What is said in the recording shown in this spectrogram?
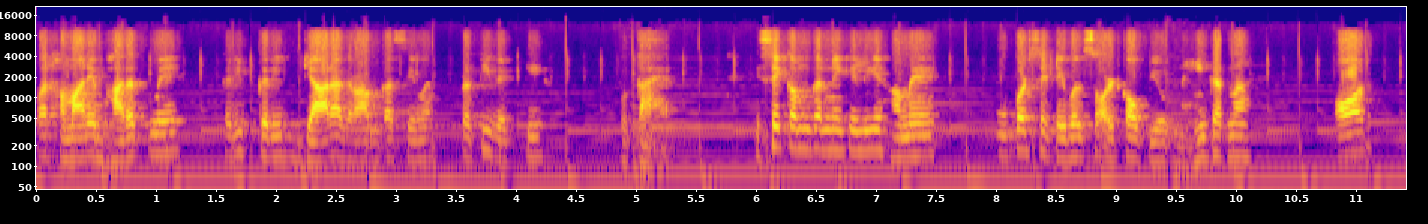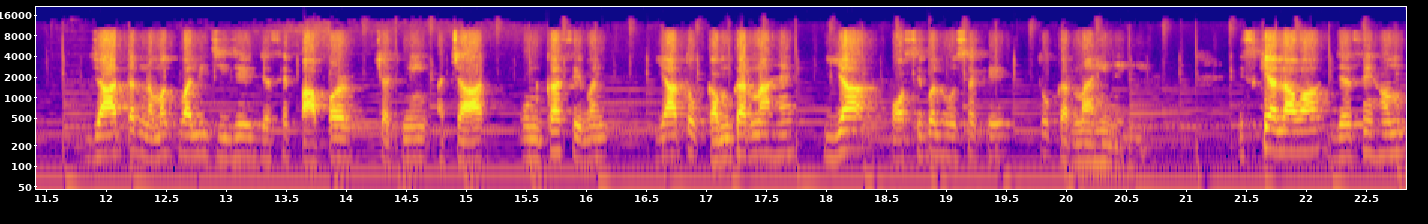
पर हमारे भारत में करीब करीब 11 ग्राम का सेवन प्रति व्यक्ति होता है। इसे कम करने के लिए हमें ऊपर से टेबल सॉल्ट का उपयोग नहीं करना है, और ज़्यादातर नमक वाली चीज़ें जैसे पापड़, चटनी, अचार, उनका सेवन या तो कम करना है या पॉसिबल हो सके तो करना ही नहीं है। इसके अलावा जैसे हम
